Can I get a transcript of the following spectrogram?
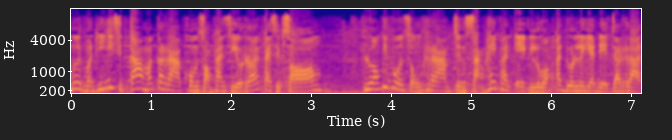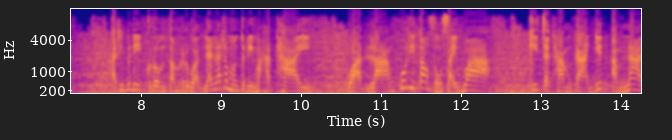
มืดวันที่ 29 มกราคม 2482 หลวงพิบูลสงครามจึงสั่งให้พันเอกหลวงอดุลยเดชจรัสอธิบดีกรมตำรวจและรัฐมนตรีมหาดไทยกวาดล้างผู้ที่ต้องสงสัยว่า คิดจะทำการยึดอำนาจ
